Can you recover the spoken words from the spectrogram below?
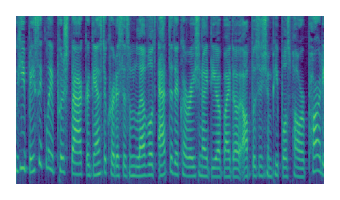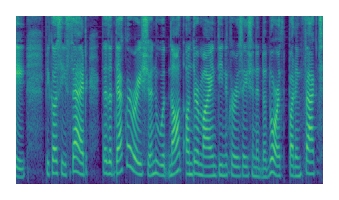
He basically pushed back against the criticism leveled at the declaration idea by the opposition People's Power Party because he said that the declaration would not undermine denuclearization in the north, but in fact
